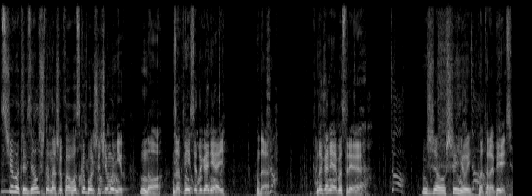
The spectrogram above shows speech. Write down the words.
С чего ты взял, что наша повозка больше, чем у них? Но, заткнись и догоняй. Да. Догоняй быстрее. Джоу Шиюй, поторопись.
